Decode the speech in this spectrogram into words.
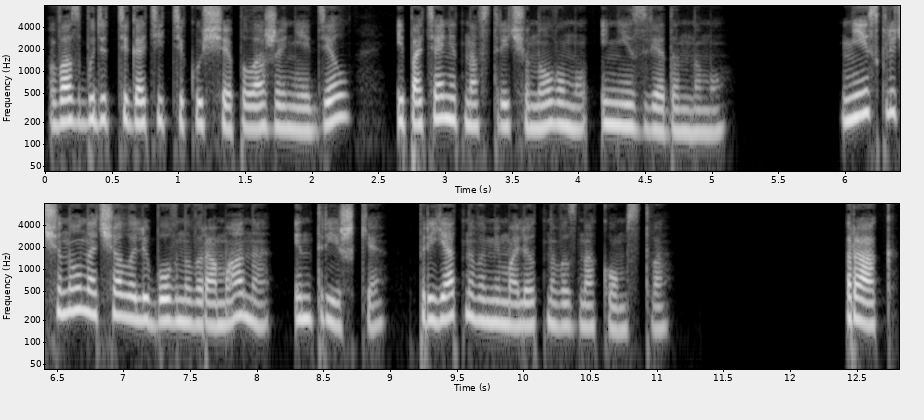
вас будет тяготить текущее положение дел и потянет навстречу новому и неизведанному. Не исключено начало любовного романа, интрижки, приятного мимолетного знакомства. Рак.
